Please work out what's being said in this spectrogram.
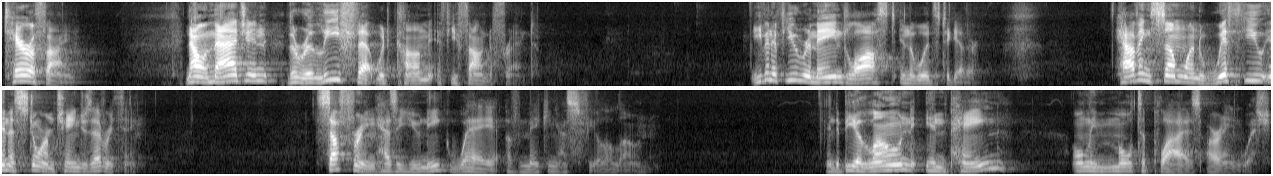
terrifying. Now imagine the relief that would come if you found a friend. Even if you remained lost in the woods together. Having someone with you in a storm changes everything. Suffering has a unique way of making us feel alone. And to be alone in pain only multiplies our anguish.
